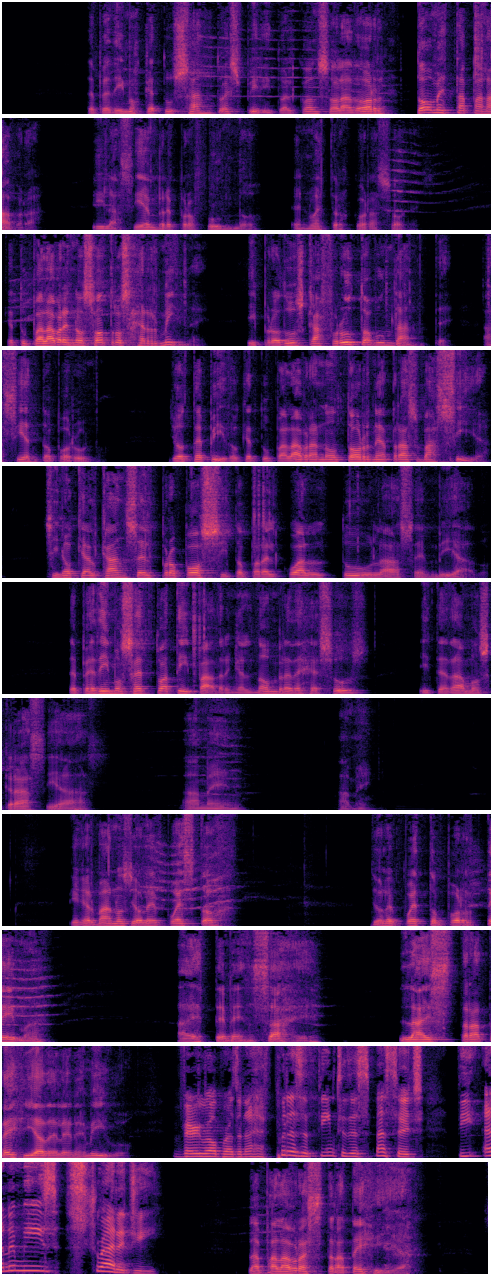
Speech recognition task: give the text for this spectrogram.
Te pedimos que tu Santo Espíritu, el Consolador, tome esta palabra y la siembre profundo en nuestros corazones. Que tu palabra en nosotros germine y produzca fruto abundante a ciento por uno. Yo te pido que tu palabra no torne atrás vacía, sino que alcance el propósito para el cual tú la has enviado. Te pedimos esto a ti, Padre, en el nombre de Jesús, y te damos gracias. Amén. Amén. Bien, hermanos, yo le he puesto, yo le he puesto por tema a este mensaje la estrategia del enemigo. Very well, brethren. I have put as a theme to this message the enemy's strategy. La palabra estrategia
